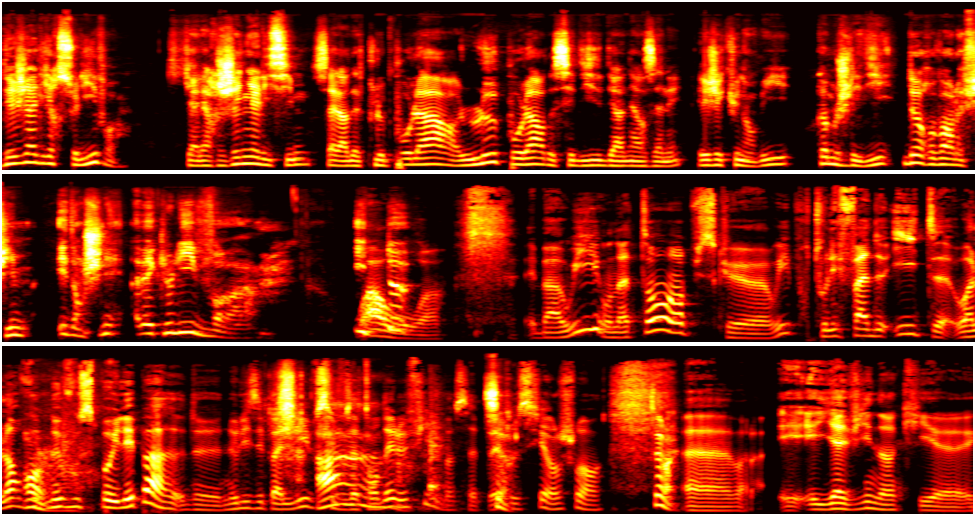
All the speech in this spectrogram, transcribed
déjà lire ce livre qui a l'air génialissime. Ça a l'air d'être le polar, le polar de ces dix dernières années. Et j'ai qu'une envie, comme je l'ai dit, de revoir le film et d'enchaîner avec le livre. Hit 2. Waouh Eh ben oui, on attend, hein, puisque oui, pour tous les fans de Hit, ou alors vous, Oh ne vous spoilez pas, ne, ne lisez pas le livre Ah. si vous attendez le film, ça peut être vrai. aussi un choix. hein. C'est vrai. Euh, voilà. Et, et Yavin, hein, qui euh,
